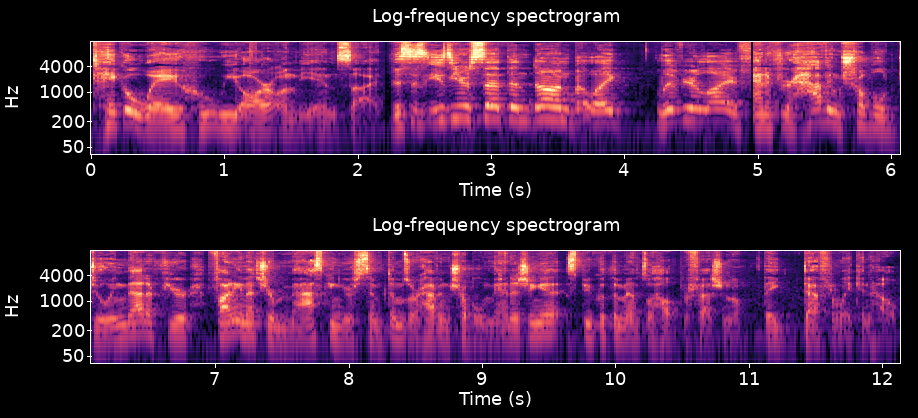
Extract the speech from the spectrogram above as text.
take away who we are on the inside. This is easier said than done, but like, live your life. And if you're having trouble doing that, if you're finding that you're masking your symptoms or having trouble managing it, speak with a mental health professional. They definitely can help.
